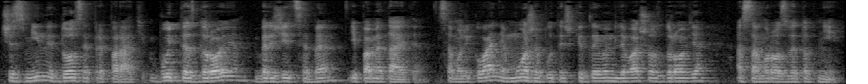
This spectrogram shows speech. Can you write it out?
чи зміни дози препаратів. Будьте здорові, бережіть себе і пам'ятайте, самолікування може бути шкідливим для вашого здоров'я, а саморозвиток ні.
